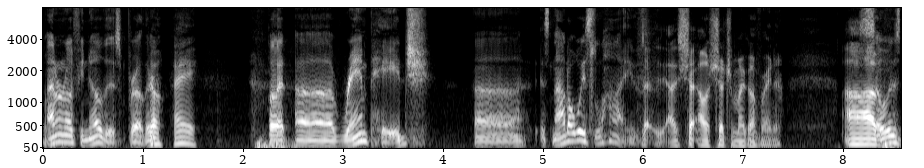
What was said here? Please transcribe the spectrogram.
I don't know if you know this, brother, Oh, hey. but uh, Rampage uh, is not always live. I'll, shut I'll shut your mic off right now. so is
